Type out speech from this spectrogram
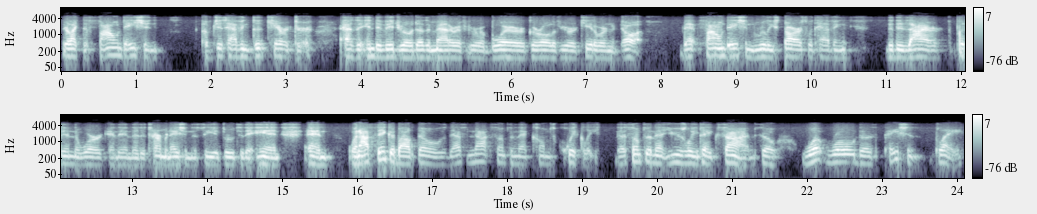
they're like the foundation of just having good character as an individual. It doesn't matter if you're a boy or a girl, if you're a kid or an adult. That foundation really starts with having the desire to put in the work and then the determination to see it through to the end. And when I think about those, that's not something that comes quickly. That's something that usually takes time. So, what role does patience play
